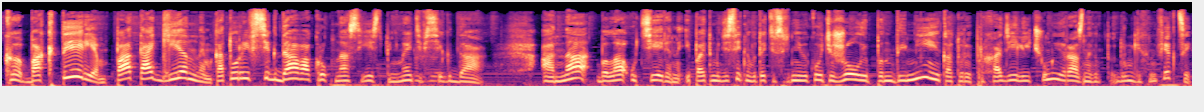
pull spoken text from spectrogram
к бактериям патогенным, которые всегда вокруг нас есть, понимаете, всегда – она была утеряна. И поэтому действительно вот эти средневековые тяжелые пандемии, которые проходили, и чумы, и разных других инфекций,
